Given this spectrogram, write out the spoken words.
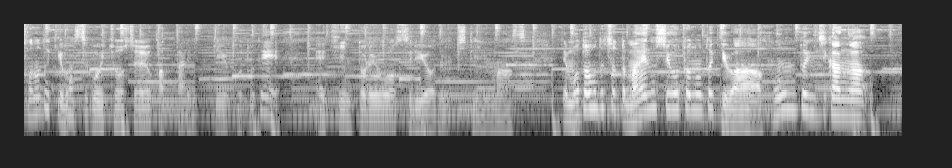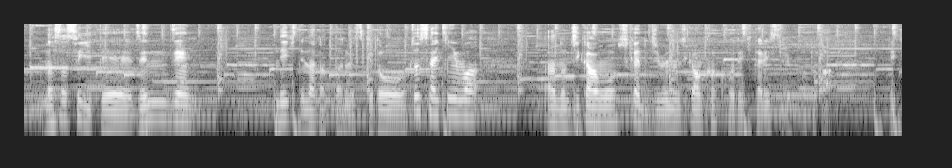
その時はすごい調子が良かったりっていうことで、え筋トレをするようにしています。でもともとちょっと前の仕事の時は本当に時間がなさすぎて全然できてなかったんですけどちょっと最近はあの時間をしっかりと自分の時間を確保できたりすることができ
